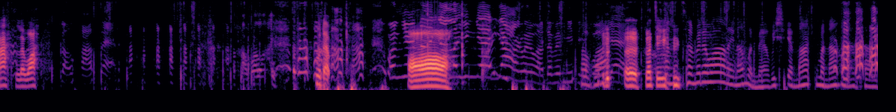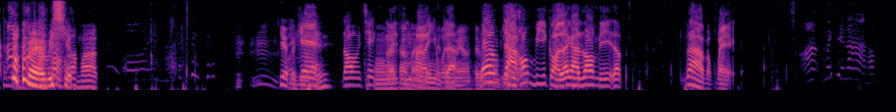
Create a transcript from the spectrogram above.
ฮะอะไรวะ หูดับอ๋อแล้วยิ่งแยกยากเลยว่ะ แต่มันมีสีแบบม่วว่างแยกเออ ก็จริงฉันฉันไม่ได้ว่าอะไรนะ เหมือนแมววิเชียนมากที่มันหน้าตาคล้ายกันแหม่วิเชียรมากโอ้ยเทียบโอกันเคเลย ลองเช็คอ๋อหน่อยทางที่ไหนมาก็อยู่มีแล้วแต่แมวเต็มไปหมดเริ่มจากเลยห้องบีก่อนแล้วกันรอบนี้แล้วหน้าแปลกอะไม่ใช่หน้าครับ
